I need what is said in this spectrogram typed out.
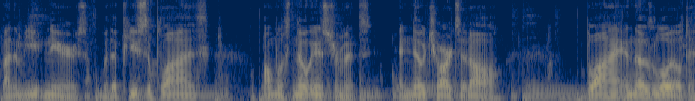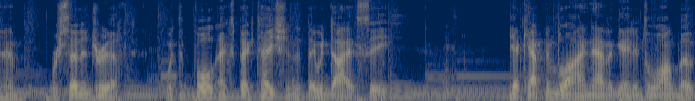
by the mutineers with a few supplies, almost no instruments, and no charts at all, Bligh and those loyal to him were set adrift with the full expectation that they would die at sea. Yet Captain Bligh navigated the longboat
